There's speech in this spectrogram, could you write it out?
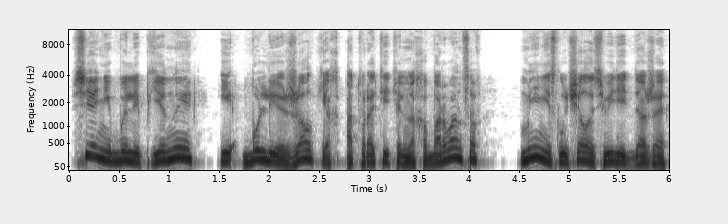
Все они были пьяны, и более жалких, отвратительных оборванцев мне не случалось видеть даже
